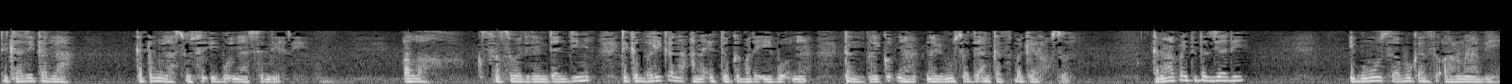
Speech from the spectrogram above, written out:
dicarikanlah ketemulah susu ibunya sendiri. Allah sesuai dengan janjinya dikembalikanlah anak itu kepada ibunya dan berikutnya Nabi Musa diangkat sebagai rasul kenapa itu terjadi Ibu Musa bukan seorang nabi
